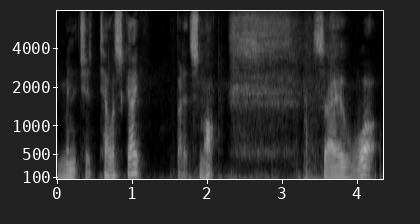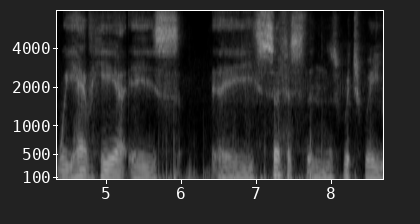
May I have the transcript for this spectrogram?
miniature telescope, but it's not. So what we have here is a surface thins which we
